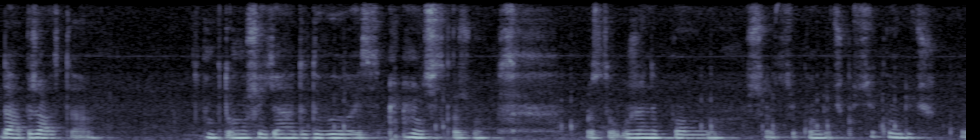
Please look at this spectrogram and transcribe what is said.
Да, пожалуйста. Потому що я додивилась, сейчас скажу. Просто уже не помню. Сейчас, секундочку, секундочку.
